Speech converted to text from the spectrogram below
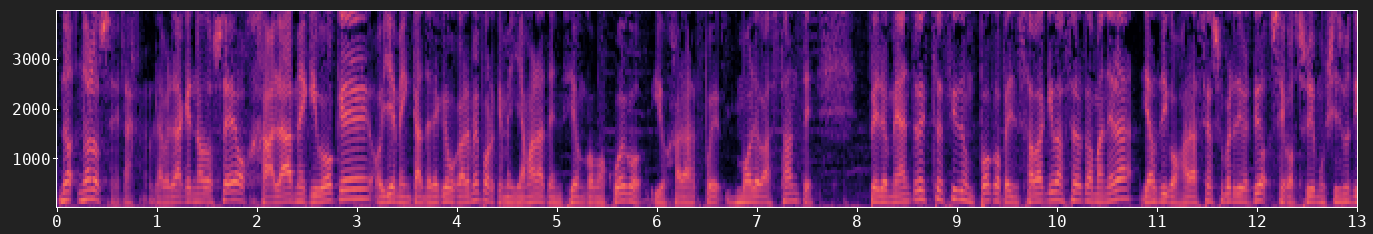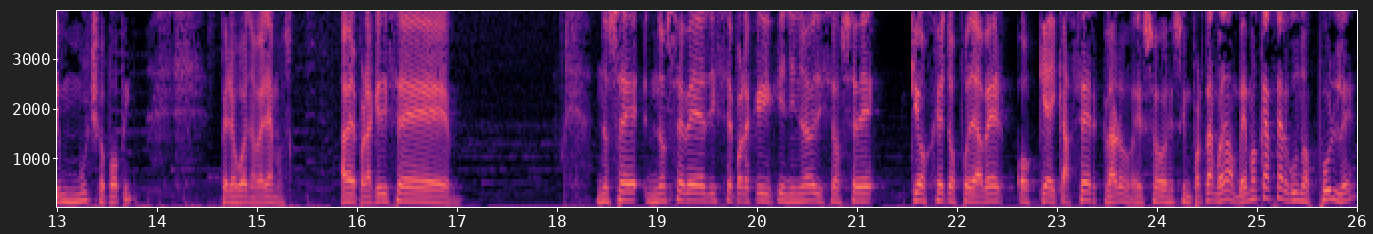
No, no lo sé, la, verdad que no lo sé, ojalá me equivoque, oye, me encantaría equivocarme porque me llama la atención como juego y ojalá pues mole bastante. Pero me ha entristecido un poco, pensaba que iba a ser de otra manera, ya os digo, ojalá sea súper divertido, se construye muchísimo, tiene mucho popping. Pero bueno, veremos. A ver, por aquí dice... No sé, no se ve, dice por aquí Kini 9, dice no se ve qué objetos puede haber o qué hay que hacer, claro, eso es importante. Bueno, vemos que hace algunos puzzles,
